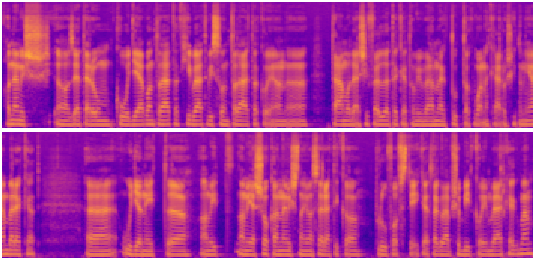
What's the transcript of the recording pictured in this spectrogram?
ha nem is az Ethereum kódjában találtak hibát, viszont találtak olyan támadási felületeket, amivel meg tudtak volna károsítani embereket. Ugyanitt, amit, amiért sokan nem is nagyon szeretik a proof of stake-et, legalábbis a bitcoin verkekben,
